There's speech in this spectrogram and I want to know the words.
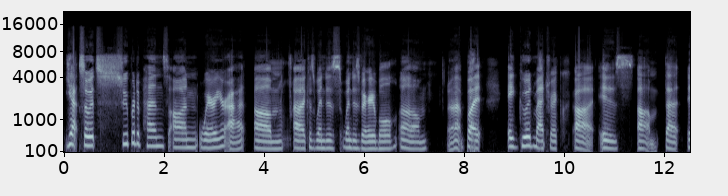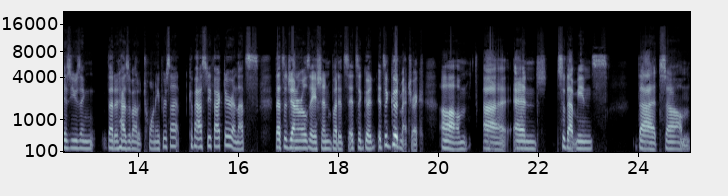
Yeah, so it super depends on where you're at, um, because wind is wind is variable. Um, uh, but a good metric uh, is um, that is using that it has about a 20% capacity factor, and that's that's a generalization, but it's it's a good it's a good metric. Um, uh, and so that means that um,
